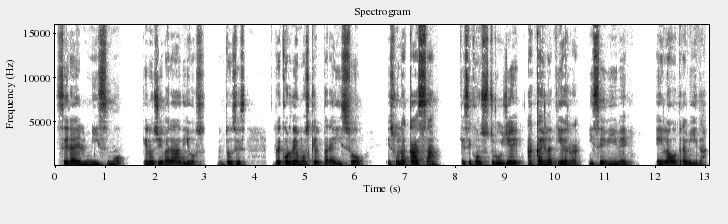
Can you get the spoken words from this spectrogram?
será el mismo que nos llevará a Dios. Entonces, recordemos que el paraíso es una casa que se construye acá en la tierra y se vive en la otra vida.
